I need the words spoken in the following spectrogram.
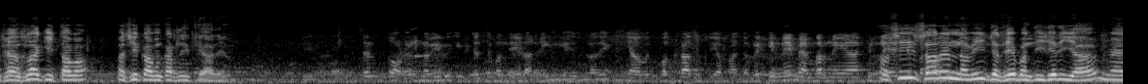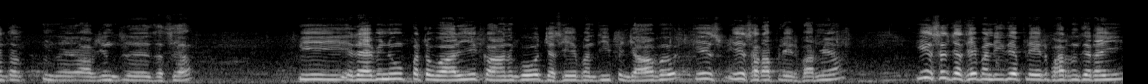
ਫੈਸਲਾ ਕੀਤਾ ਵਾ ਅਸੀਂ ਕੰਮ ਕਰਨ ਲਈ ਤਿਆਰ ਹਾਂ। ਸਰ ਤੁਹਾਡੇ ਨਵੀਂ ਇੱਕ ਜਥੇਬੰਦੀ ਐਲਾਨੀ ਗਈ ਹੈ ਇਸ ਤਰ੍ਹਾਂ ਦੀ ਜਾਂ ਵੱਖਰਾ ਤੁਸੀਂ ਆਪਣਾ ਚੱਲ ਰਹੇ ਕਿੰਨੇ ਮੈਂਬਰ ਨੇ ਆ ਕਿੰਨੇ ਅਸੀਂ ਸਰ ਨਵੀਂ ਜਥੇਬੰਦੀ ਜਿਹੜੀ ਆ ਮੈਂ ਤਾਂ ਆਪ ਜੀ ਨੂੰ ਦੱਸਿਆ ਵੀ ਰੈਵਨਿਊ ਪਟਵਾਰੀ ਕਾਨਗੋ ਜਥੇਬੰਦੀ ਪੰਜਾਬ ਇਸ ਇਹ ਸਾਡਾ ਪਲੇਟਫਾਰਮ ਆ। ਇਸ ਜਥੇਬੰਦੀ ਦੇ ਪਲੇਟਫਾਰਮ ਦੇ ਰਾਹੀਂ।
